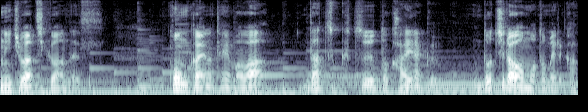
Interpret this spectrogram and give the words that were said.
こんにちは、ちくわんです。今回のテーマは、脱苦痛と快楽、どちらを求めるか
